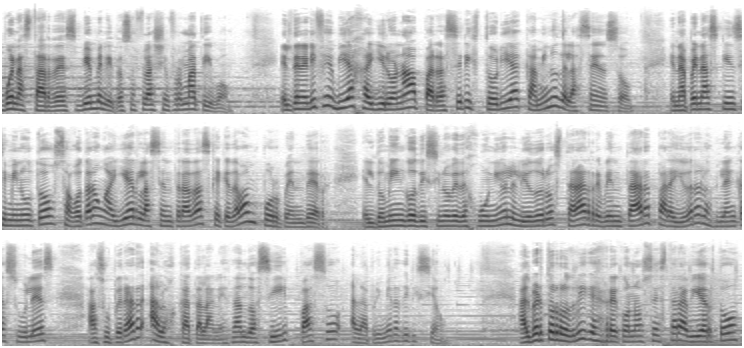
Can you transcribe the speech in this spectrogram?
Buenas tardes, bienvenidos a Flash Informativo. El Tenerife viaja a Girona para hacer historia camino del ascenso. En apenas 15 minutos agotaron ayer las entradas que quedaban por vender. El domingo 19 de junio el Heliodoro estará a reventar para ayudar a los blancas-azules a superar a los catalanes, dando así paso a la primera división. Alberto Rodríguez reconoce estar abierto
